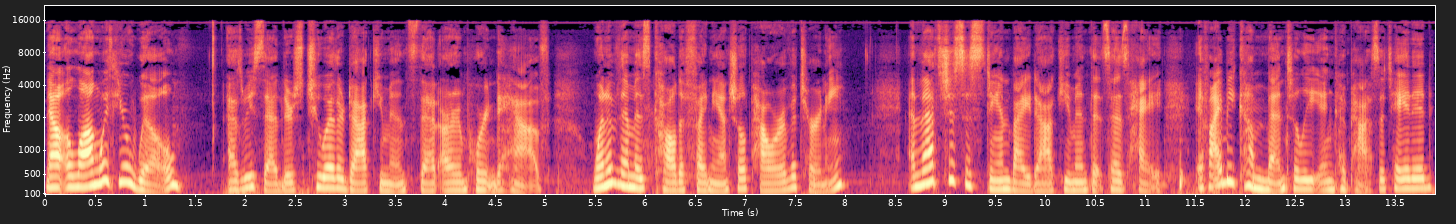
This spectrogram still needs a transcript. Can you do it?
Now, along with your will, as we said, there's two other documents that are important to have. One of them is called a financial power of attorney. And that's just a standby document that says, hey, if I become mentally incapacitated,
